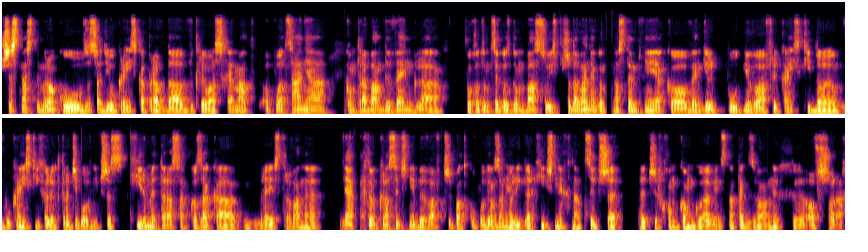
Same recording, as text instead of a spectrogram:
w 16 roku, w zasadzie Ukraińska Prawda wykryła schemat opłacania kontrabandy węgla pochodzącego z Donbasu i sprzedawania go następnie jako węgiel południowoafrykański do ukraińskich elektrociepłowni przez firmy Tarasa Kozaka rejestrowane jak to klasycznie bywa w przypadku powiązań oligarchicznych na Cyprze e, czy w Hongkongu, a więc na tak zwanych e, offshore'ach.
